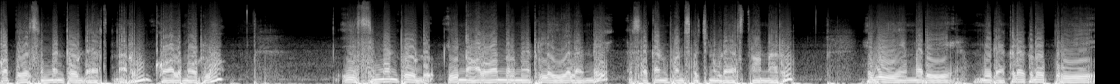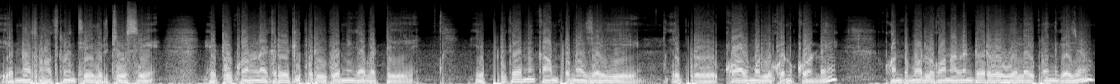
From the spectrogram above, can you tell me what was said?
కొత్తగా సిమెంట్ రోడ్డు వేస్తున్నారు కోలమూరులో. ఈ సిమెంట్ రోడ్డు ఈ నాలుగు వందల మీటర్లు వేయాలండి సెకండ్ ఫండ్స్ వచ్చినప్పుడు వేస్తా ఉన్నారు. ఇది మరి మీరు ఎక్కడెక్కడో తిరిగి ఎన్నో సంవత్సరాల నుంచి ఎదురు చూసి ఎటు కొనలేక రేట్లు పెరిగిపోయినాయి కాబట్టి ఎప్పటికైనా కాంప్రమైజ్ అయ్యి ఇప్పుడు కోలమూరులో కొనుక్కోండి. కొంతమూరులో కొనాలంటే ఇరవై వేలు అయిపోయింది గజం.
